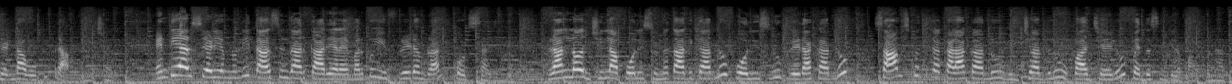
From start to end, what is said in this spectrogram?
జెండా ఊపి ప్రారంభించారు. ఎన్టీఆర్ స్టేడియం నుండి తహసీల్దార్ కార్యాలయం వరకు ఈ ఫ్రీడమ్ రన్ కొనసాగింది. రన్లో జిల్లా పోలీసు ఉన్నతాధికారులు పోలీసులు క్రీడాకారులు సాంస్కృతిక కళాకారులు విద్యార్థులు ఉపాధ్యాయులు పెద్ద సంఖ్యలో పాల్గొన్నారు.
